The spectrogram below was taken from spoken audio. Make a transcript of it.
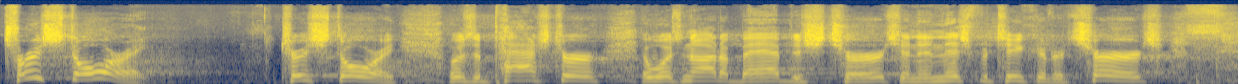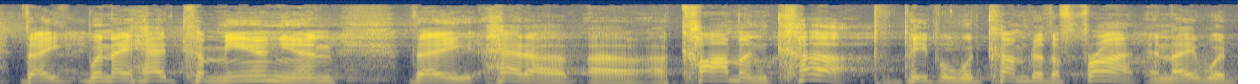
True story. True story. It was a pastor, it was not a Baptist church, and in this particular church, they, when they had communion, they had a, a, a, common cup. People would come to the front and they would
